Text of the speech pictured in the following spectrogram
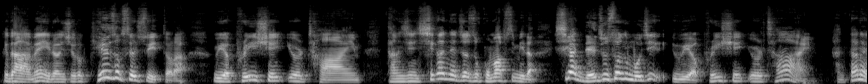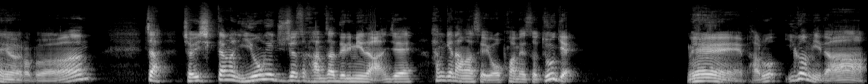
그 다음에 이런 식으로 계속 쓸 수 있더라. We appreciate your time. 당신 시간 내줘서 고맙습니다. 시간 내줘서는 뭐지? We appreciate your time. 간단해요, 여러분. 자, 저희 식당을 이용해 주셔서 감사드립니다. 이제 한 개 남았어요. 포함해서 두 개. 네, 바로 이겁니다.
